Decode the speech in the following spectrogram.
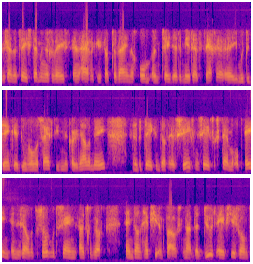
er zijn er twee stemmingen geweest en eigenlijk is dat te weinig om een tweederde meerderheid te krijgen. je moet bedenken, er doen 115 kardinalen mee. En dat betekent dat er 77 stemmen op één en dezelfde persoon moeten zijn uitgebracht. En dan heb je een pauze. Nou, dat duurt eventjes, want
